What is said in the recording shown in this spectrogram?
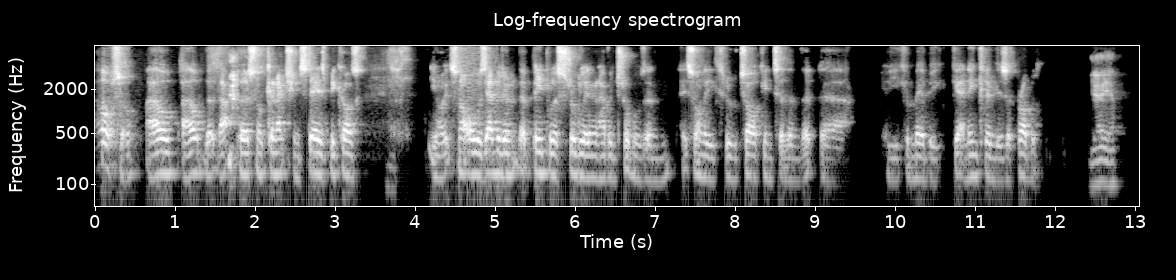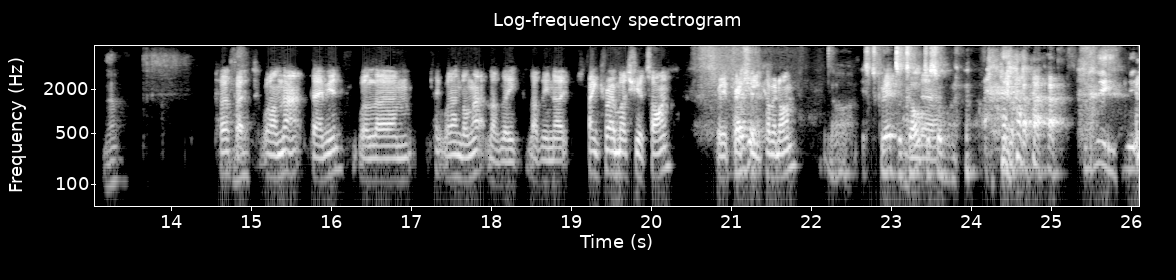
I hope so. I hope, I hope that that personal connection stays because, you know, it's not always evident that people are struggling and having troubles, and it's only through talking to them that uh, you can maybe get an inkling there's a problem. Yeah, yeah, yeah. Perfect. Well, on that, Damien, well, um, I think we'll end on that lovely, lovely note. Thank you very much for your time. Really appreciate Pleasure. you coming on. No, it's great to talk to And, uh, someone. You're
